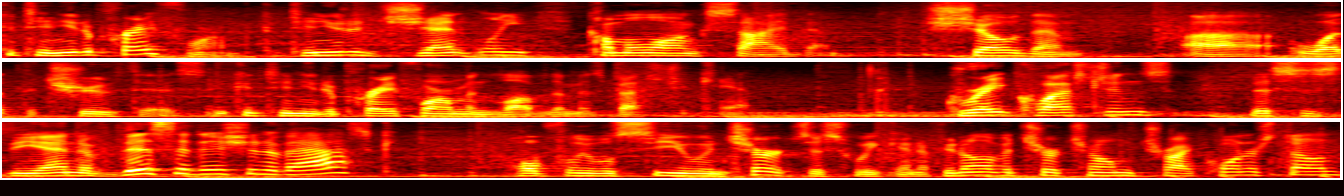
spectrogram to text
continue to pray for them. Continue to gently come alongside them. Show them uh, what the truth is and continue to pray for them and love them as best you can. Great questions. This is the end of this edition of Ask. Hopefully, we'll see you in church this weekend. If you don't have a church home, try Cornerstone.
